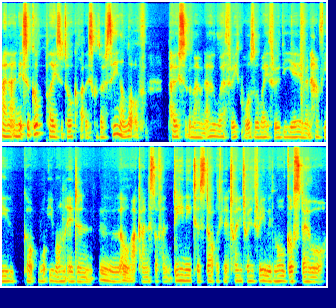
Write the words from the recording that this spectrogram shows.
and, and it's a good place to talk about this because i've seen a lot of posts at the moment oh we're three quarters of the way through the year and have you got what you wanted? and ooh, all that kind of stuff. And do you need to start looking at 2023 with more gusto or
